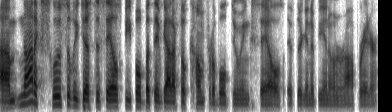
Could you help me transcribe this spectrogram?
um, not exclusively just to salespeople, but they've got to feel comfortable doing sales if they're going to be an owner operator.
